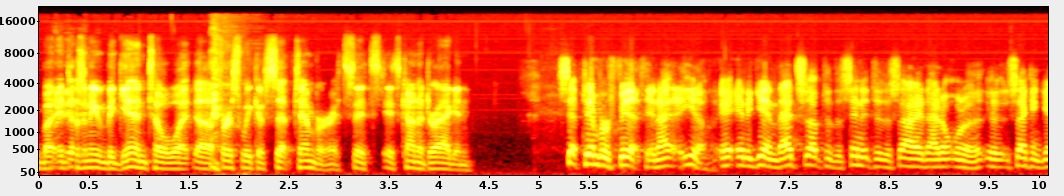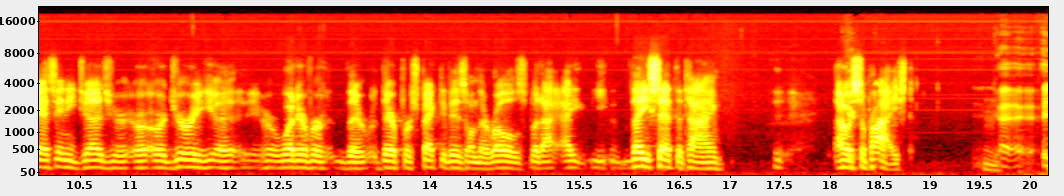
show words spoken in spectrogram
But it doesn't even begin till what uh, first week of September. It's it's it's kind of dragging. September 5th. And I, you know, and again, that's up to the Senate to decide. I don't want to uh, second guess any judge or, or, or jury uh, or whatever their, their perspective is on their roles, but I, I, they set the time. I was surprised. Uh,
